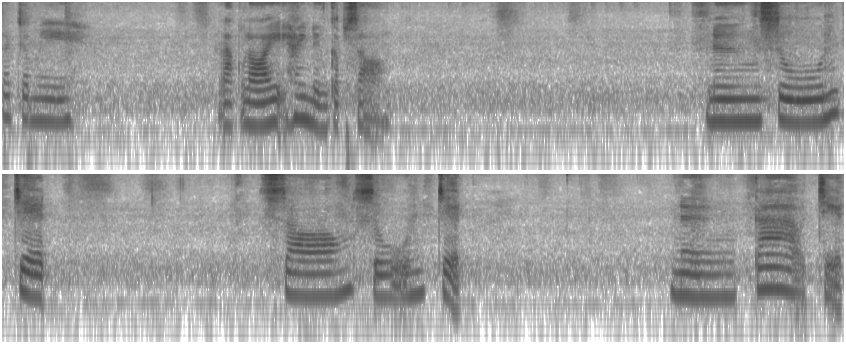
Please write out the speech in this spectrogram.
ก็จะมีหลักร้อยให้หนึ่งกับสองหนึ่งศูนย์เจ็ดสองศูนย์เจ็ดหนึ่งเก้าเจ็ด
